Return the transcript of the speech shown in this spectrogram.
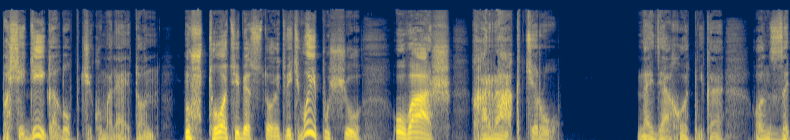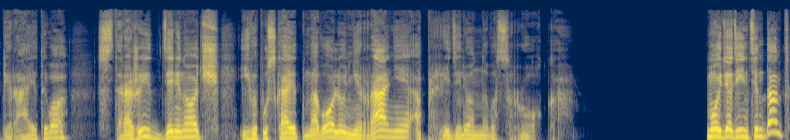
Посиди, голубчик, — умоляет он. Ну что тебе стоит, ведь выпущу у ваш характеру. Найдя охотника, он запирает его, сторожит день и ночь и выпускает на волю не ранее определенного срока. Мой дядя-интендант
